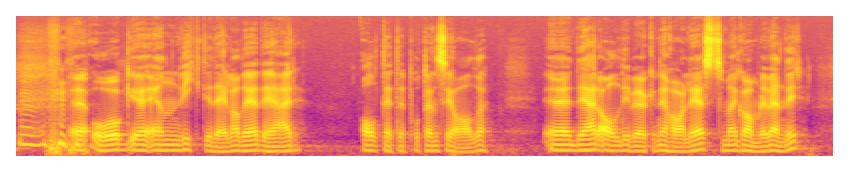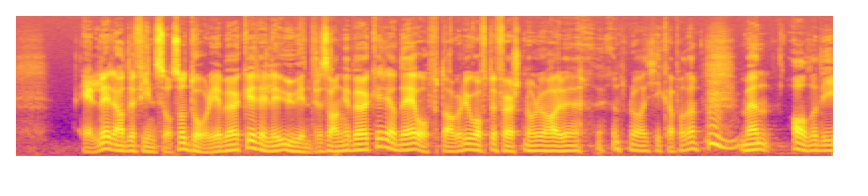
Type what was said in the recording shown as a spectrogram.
Mm. Og eh, en viktig del av det, det er alt dette potensialet. Det er alle de bøkene jeg har lest som er gamle venner. Eller ja, det fins også dårlige bøker, eller uinteressante bøker. og Det oppdager du jo ofte først når du har, når du har kikka på dem. Men alle de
